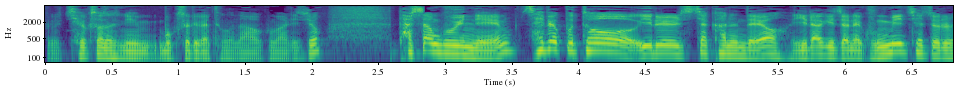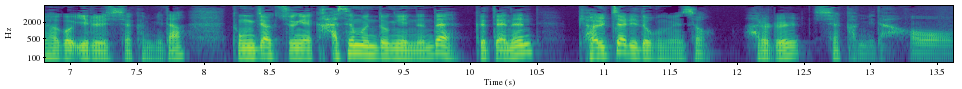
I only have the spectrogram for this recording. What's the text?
그 체육사 선생님 목소리 같은 거 나오고 말이죠. 8392님, 새벽부터 일을 시작하는데요. 일하기 전에 국민체조를 하고 일을 시작합니다. 동작 중에 가슴 운동이 있는데, 그때는 별자리도 보면서 하루를 시작합니다. 오.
